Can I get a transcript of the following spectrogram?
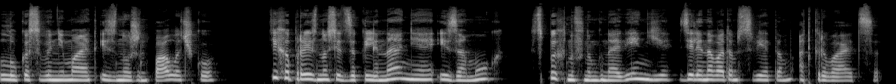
Лукас вынимает из ножен палочку, тихо произносит заклинание, и замок, вспыхнув на мгновенье зеленоватым светом, открывается.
